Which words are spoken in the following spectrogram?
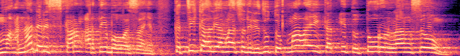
Makna dari sekarang artinya bahwasanya ketika liang sudah ditutup, malaikat itu turun langsung.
